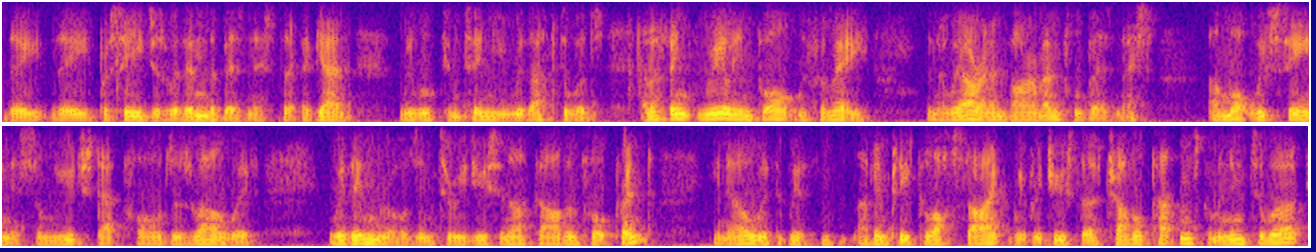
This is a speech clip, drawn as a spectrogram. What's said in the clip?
the, the procedures within the business that, again, we will continue with afterwards. And I think really importantly for me, you know, we are an environmental business, and what we've seen is some huge step forwards as well with with inroads into reducing our carbon footprint. You know, with with having people off site, we've reduced their travel patterns coming into work.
